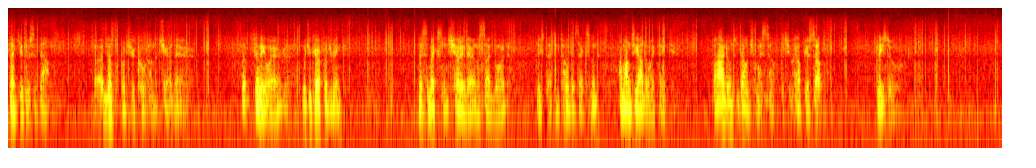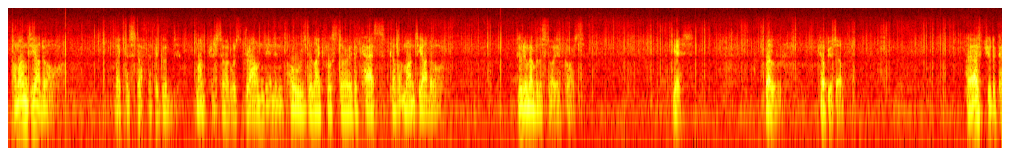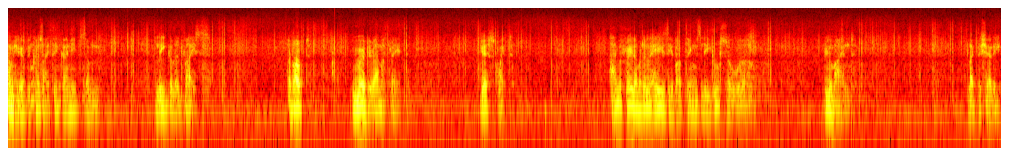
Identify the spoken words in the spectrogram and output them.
Thank you. Do sit down. Uh, just put your coat on the chair there. Uh, anywhere. Uh, would you care for a drink? There's some excellent sherry there on the sideboard. At least I've been told it's excellent. Amontillado, I think. I don't indulge myself, but you help yourself. Please do. Amontillado. Like the stuff that the good Montresor was drowned in in Poe's delightful story, The Cask of Amontillado. You remember the story, of course. Yes. Well, help yourself. I asked you to come here because I think I need some legal advice. About murder, I'm afraid. Yes, quite. I'm afraid I'm a little hazy about things legal, so, uh, do you mind? Like the sherry?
